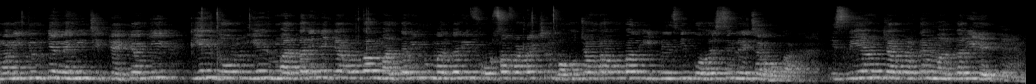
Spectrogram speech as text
मॉलिक्यूल के नहीं चिपके, क्योंकि इन दोनों, ये मरकरी में क्या होगा? Mercury to mercury force of attraction बहुत ज़्यादा होगा इट की कोहेसिव नेचर होगा। इसलिए हम क्या करते हैं? मरकरी लेते हैं।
